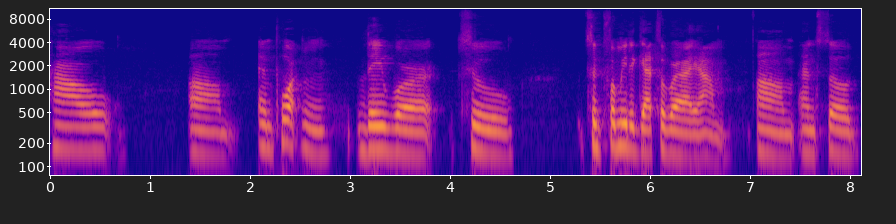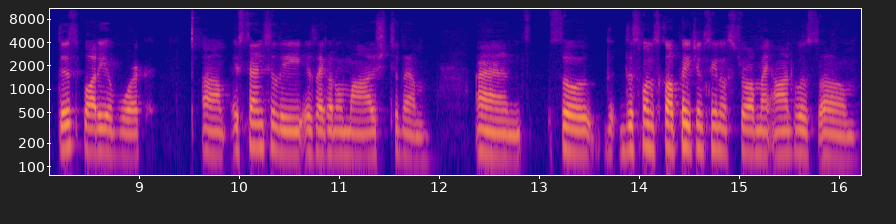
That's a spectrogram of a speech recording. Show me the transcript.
how um, important they were to, to for me to get to where I am. Um, and so this body of work um, essentially is like an homage to them. And so th- this one's called Patron Saint of Straw. My aunt was um,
